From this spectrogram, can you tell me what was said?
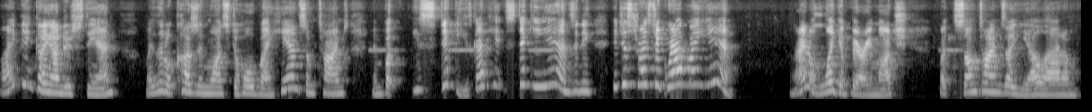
I think I understand. My little cousin wants to hold my hand sometimes, and but he's sticky. He's got ha- sticky hands, and he, he just tries to grab my hand. And I don't like it very much, but sometimes I yell at him.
